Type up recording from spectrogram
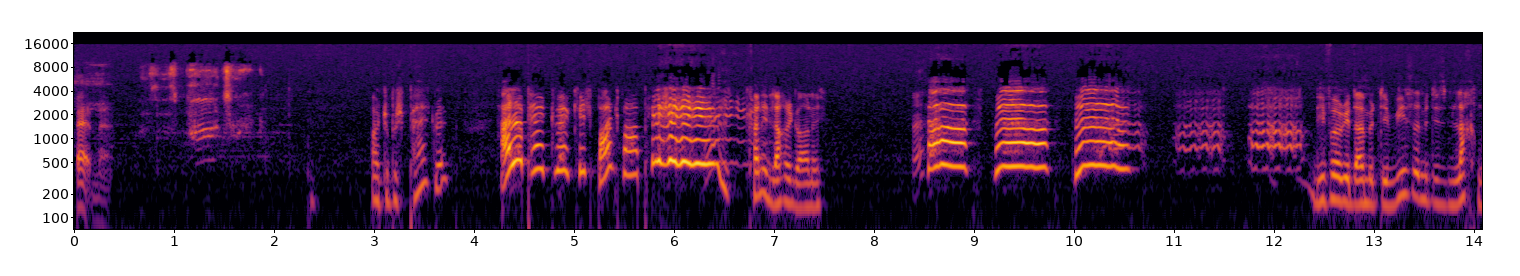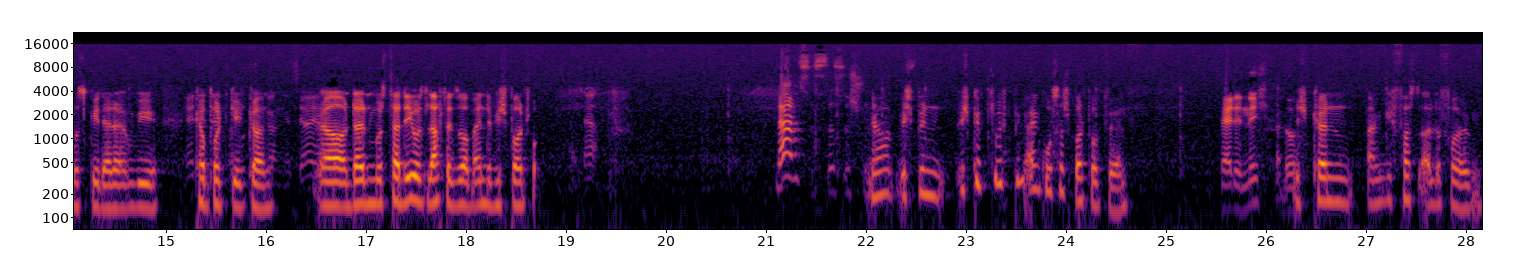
Batman. Ah, du bist Patrick? Hallo Patrick, hier ist SpongeBob. ich kann die Lache gar nicht. Ah, ah, ah. Die Folge da mit dem, wie ist das mit diesem Lachmuskel, der da irgendwie kaputt gehen kann. ist, Ja, ja. Ja, und dann muss Thaddeus lacht dann so am Ende wie SpongeBob. Na, das ist, das ist schon. Ja, ich bin, ich gebe zu, ich bin ein großer SpongeBob-Fan. Wer denn nicht? Hallo. Ich kenne eigentlich fast alle Folgen.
